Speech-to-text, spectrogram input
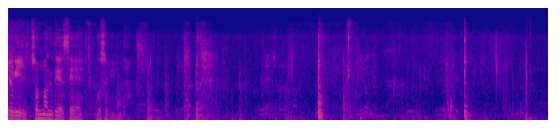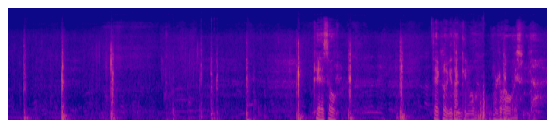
여기 전망대에서의 모습입니다. 계속 데크 계단길로 올라가고 있습니다.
